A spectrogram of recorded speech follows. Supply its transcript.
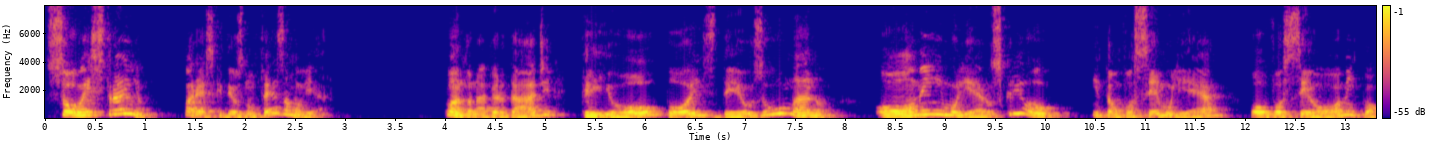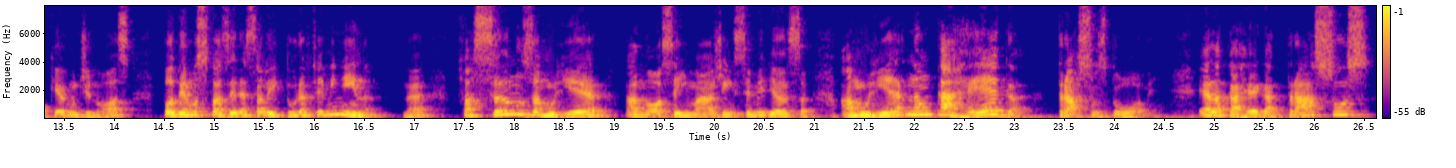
soa estranho. Parece que Deus não fez a mulher. Quando, na verdade, criou, pois, Deus o humano. Homem e mulher os criou. Então, você, mulher, ou você, homem, qualquer um de nós, podemos fazer essa leitura feminina. Né? Façamos a mulher a nossa imagem e semelhança. A mulher não carrega traços do homem, ela carrega traços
